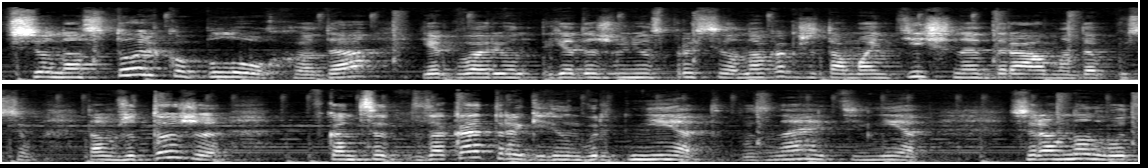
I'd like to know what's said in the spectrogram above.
все настолько плохо, да, я говорю, я даже у него спросила, ну а как же там античная драма, допустим, там же тоже в конце такая трагедия, он говорит, нет, вы знаете, нет, все равно вот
